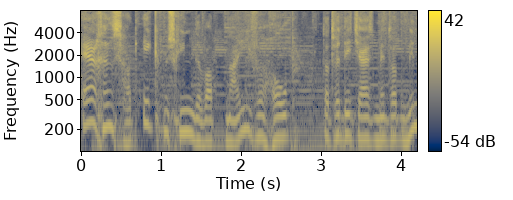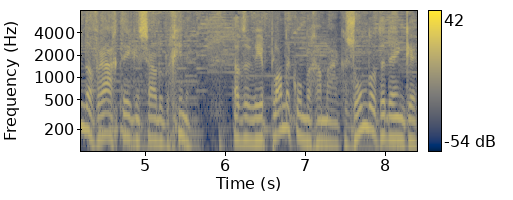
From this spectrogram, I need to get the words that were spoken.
Ergens had ik misschien de wat naïeve hoop dat we dit jaar met wat minder vraagtekens zouden beginnen. Dat we weer plannen konden gaan maken zonder te denken:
